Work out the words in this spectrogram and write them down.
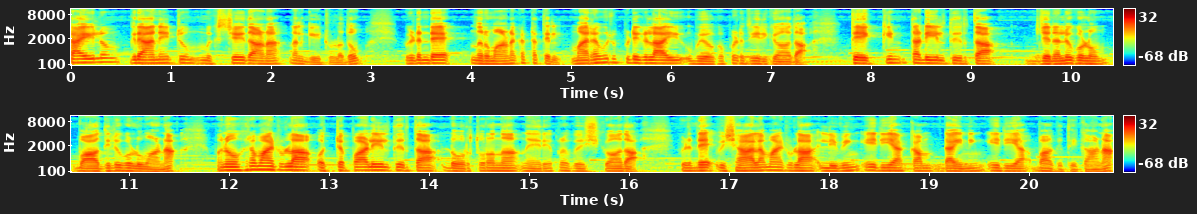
ടൈലും ഗ്രാനൈറ്റും മിക്സ് ചെയ്താണ് നൽകിയിട്ടുള്ളതും. വീടിന്റെ നിർമ്മാണഘട്ടത്തിൽ മരവുരുപ്പിടികളായി ഉപയോഗപ്പെടുത്തിയിരിക്കുന്നത്. തേക്കിൻ തടിയിൽ തീർത്ത ജനലുകളും വാതിലുകളുമാണ്. മനോഹരമായിട്ടുള്ള ഒറ്റപ്പാളിയിൽ തീർത്ത ഡോർ തുറന്ന് നേരെ പ്രവേശിക്കുന്നത് ഇവിടുത്തെ വിശാലമായിട്ടുള്ള living area cum dining area ഭാഗത്തേക്കാണ്.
